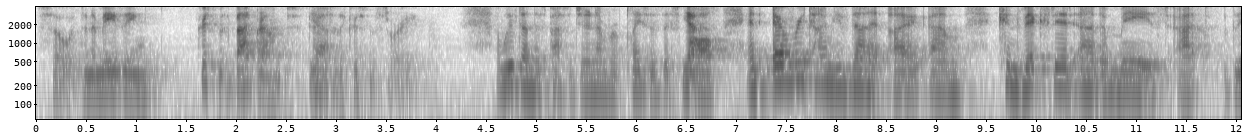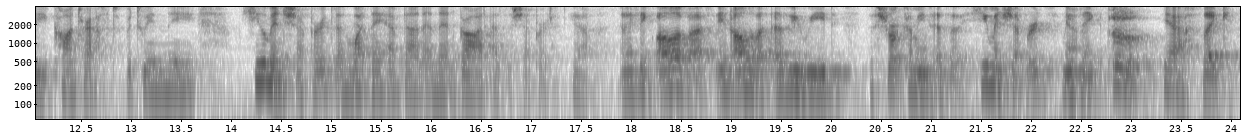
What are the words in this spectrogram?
So it's an amazing Christmas background Yeah. to the Christmas story. And we've done this passage in a number of places this Yeah. fall. And every time you've done it, I am convicted and amazed at the contrast between the human shepherds and what Yeah. they have done, and then God as the shepherd. Yeah. And I think all of us, in all of us, as we read the shortcomings of the human shepherds, we Yeah. think, oh, Yeah. like,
